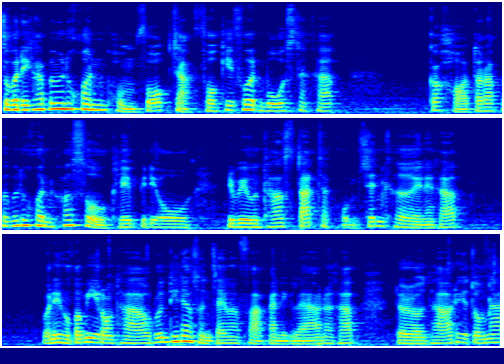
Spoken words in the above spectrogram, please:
สวัสดีครับเพื่อนๆทุกคนผมโฟกจาก f o k y f o o d Boost นะครับ ก็ขอต้อนรับเพื่อนๆทุกคนเข้าสู่คลิปวิดีโอรีวิวรองเท้าสตั๊ดจากผมเช่นเคยนะครับ วันนี้ผมก็มีรองเท้ารุ่นที่น่าสนใจมาฝากกันอีกแล้วนะครับ โดยรองเท้าที่อยู่ตรงหน้า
